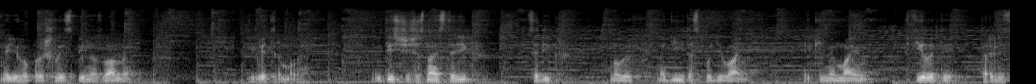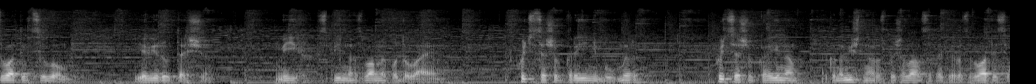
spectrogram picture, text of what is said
Ми його пройшли спільно з вами і витримали. 2016 рік це рік нових надій та сподівань, які ми маємо втілити та реалізувати в цілому. Я вірю в те, що ми їх спільно з вами подолаємо. Хочеться, щоб в країні був мир, Хочеться, щоб країна економічно розпочала все-таки розвиватися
